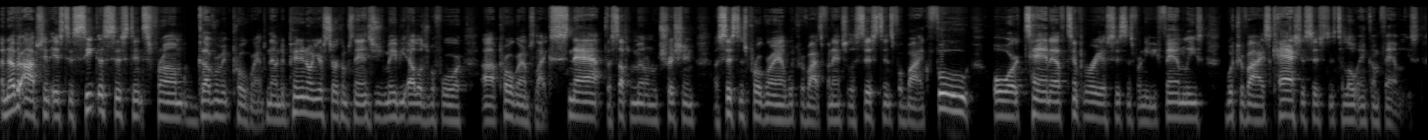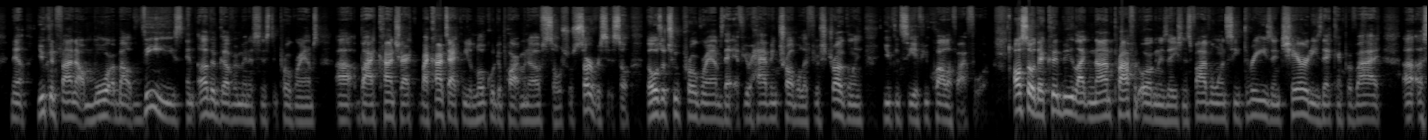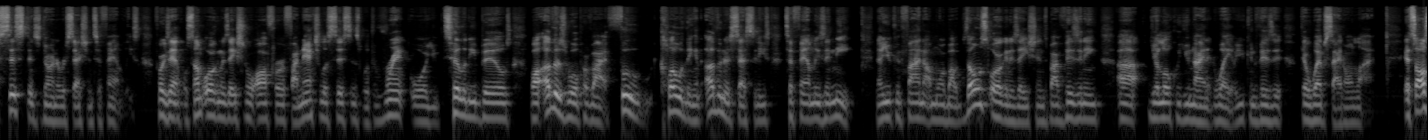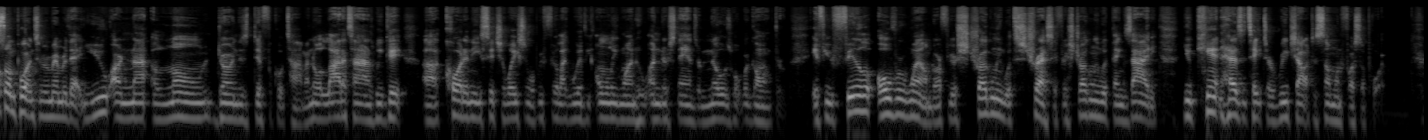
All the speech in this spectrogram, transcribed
Another option is to seek assistance from government programs. Now, depending on your circumstances, you may be eligible for uh, programs like SNAP, the Supplemental Nutrition Assistance Program, which provides financial assistance for buying food or TANF, temporary assistance for needy families, which provides cash assistance to low income families. Now, you can find out more about these and other government assisted programs uh, by contract by contacting your local Department of Social Services. So, those are two programs that if you're having trouble, if you're struggling, you can see if you qualify for. Also, there could be like nonprofit organizations, 501c3s, and charities that can provide uh, assistance during a recession to families. For example, some organizations will offer financial assistance with rent or utility bills while others will provide food, clothing, and other necessities to families in need. Now, you can find out more about those organizations by visiting uh, your local United Way, or you can visit their website online. It's also important to remember that you are not alone during this difficult time. I know a lot of times we get uh, caught in these situations where we feel like we're the only one who understands or knows what we're going through. If you feel overwhelmed or if you're struggling with stress, if you're struggling with anxiety, you can't hesitate to reach out to someone for support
